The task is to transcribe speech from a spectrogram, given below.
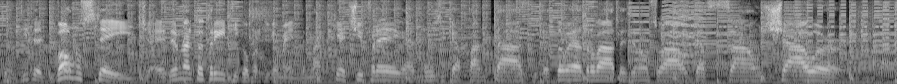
Sentite il bonus stage ed è un altro trittico praticamente, ma che ci frega, musica fantastica. Dove la trovate se non su Outcast Sound Shower?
